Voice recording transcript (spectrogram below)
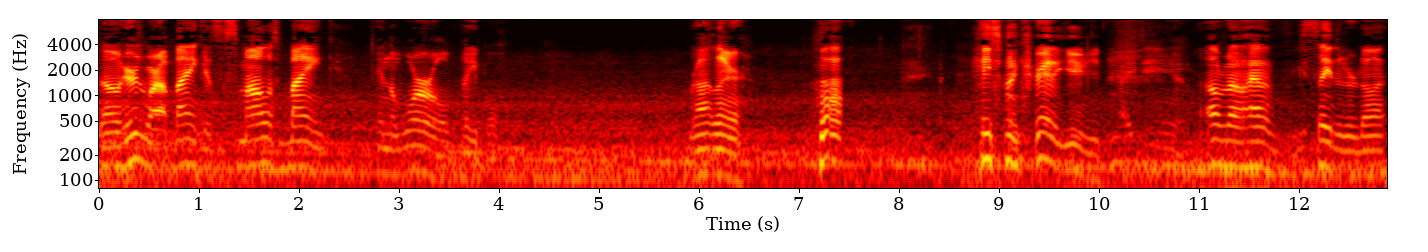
So here's where I bank. It's the smallest bank in the world, people. Right there. Eastman Credit Union. I don't know how you seen it or not.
